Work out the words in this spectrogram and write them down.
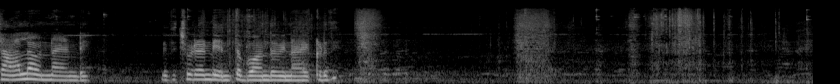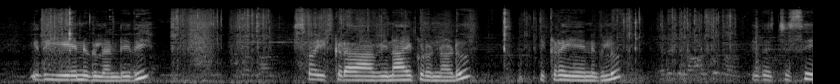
చాలా ఉన్నాయండి. ఇది చూడండి ఎంత బాగుందో వినాయకుడిది. ఇది ఏనుగులండి ఇది. సో ఇక్కడ వినాయకుడు ఉన్నాడు ఇక్కడ ఏనుగులు. ఇది వచ్చేసి.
